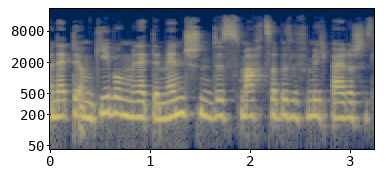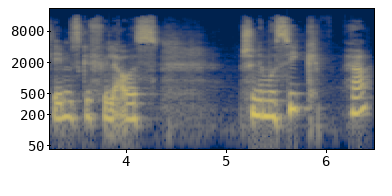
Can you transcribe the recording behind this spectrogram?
eine nette Umgebung, nette Menschen, das macht so ein bisschen für mich bayerisches Lebensgefühl aus. Schöne Musik, ja,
